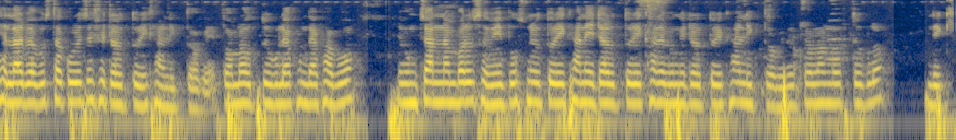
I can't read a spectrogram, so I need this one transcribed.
খেলার ব্যবস্থা করেছে? সেটার উত্তর এখানে লিখতে হবে। তো আমরা উত্তরগুলো এখন দেখাবো। এবং চার নাম্বারও সেম এই প্রশ্নের উত্তর এখানে, এটার উত্তর এখানে এবং এটার উত্তর এখানে লিখতে হবে। তো চলো আমরা উত্তরগুলো দেখি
